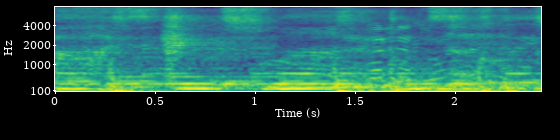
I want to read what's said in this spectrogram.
Eyes keep smiling.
